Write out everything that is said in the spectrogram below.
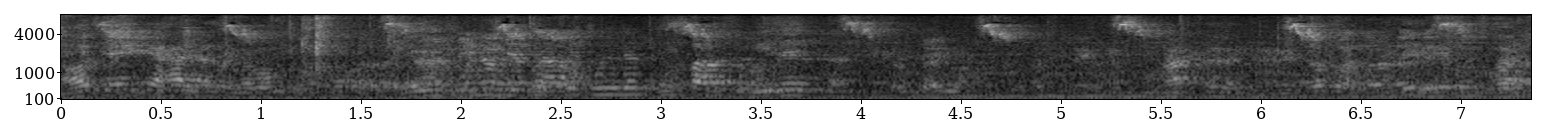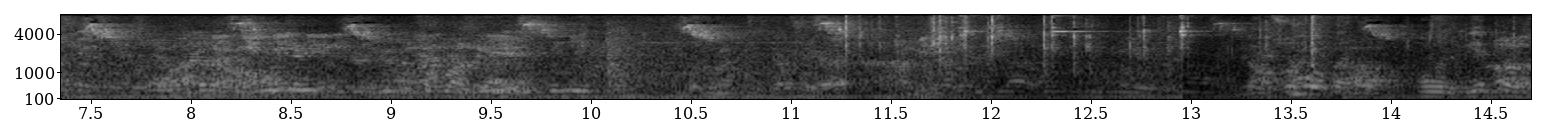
No tiene que jalar. Subir subir. No con el pie para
